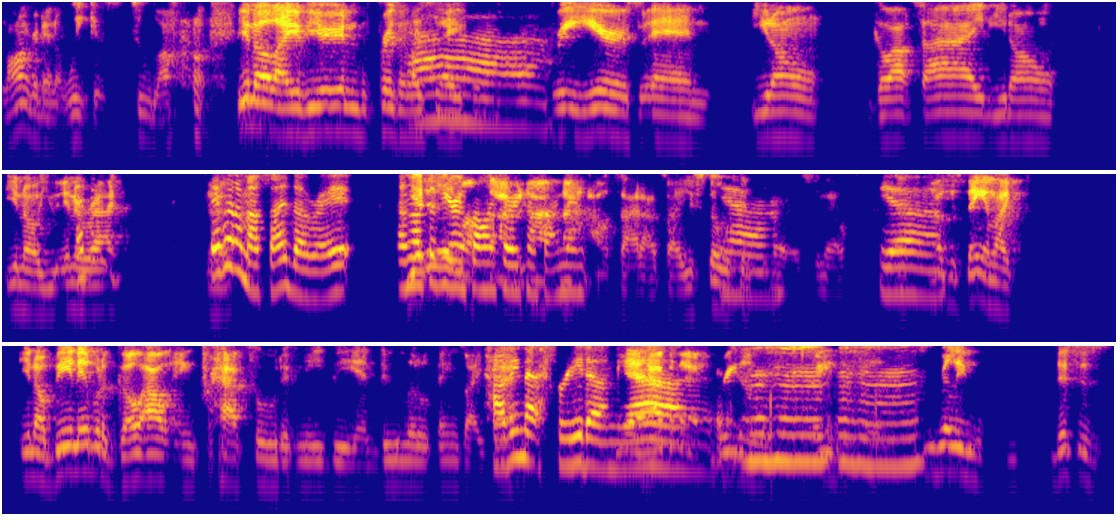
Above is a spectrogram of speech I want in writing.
longer than a week is too long. you know, like if you're in prison, let's say ah. three years and you don't go outside, you don't, you know, you interact. They let them outside though, right? Unless yeah, if you're in solitary confinement. outside, outside. You're still yeah. within the you know. Yeah. I was just thinking like, you know, being able to go out and grab food if need be and do little things like having that. that freedom. Yeah. yeah. Having that freedom. Mm-hmm, mm-hmm. Really this is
